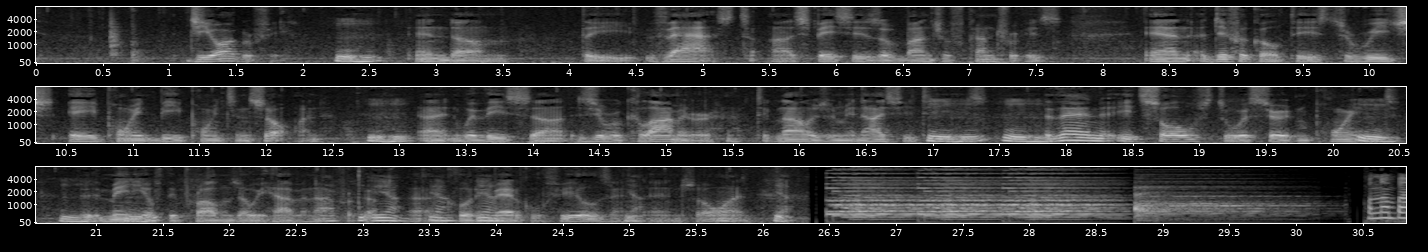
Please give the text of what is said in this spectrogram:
geography Mhm. and um, the vast uh, spaces of bunch of countries and difficulties to reach A point, B and so on. Mhm. And with these uh, zero kilometer technology, I mean ICTs, Mhm, mhm. then it solves to a certain point Mm, mm, uh, many mm. of the problems that we have in Africa, Yeah, uh, yeah, including yeah. medical fields and, and so on.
